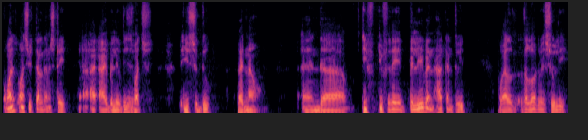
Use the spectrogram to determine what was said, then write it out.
once, once you tell them straight, I, I believe this is what you should do right now. And uh, if, if they believe and hearken to it, well, the Lord will surely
